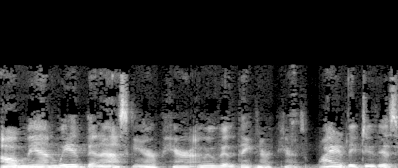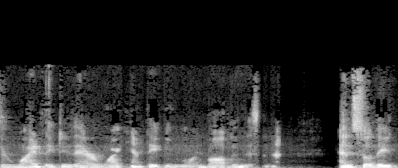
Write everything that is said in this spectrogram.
"Oh man, we have been asking our parents, I mean, we've been thinking our parents, why did they do this, or why did they do that, or why can't they be more involved in this and that?" And so they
